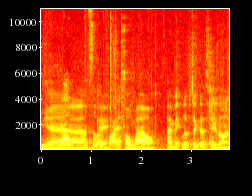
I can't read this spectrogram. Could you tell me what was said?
Yeah. Yeah, that's the word for it. Oh wow. I make lipstick that stays on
